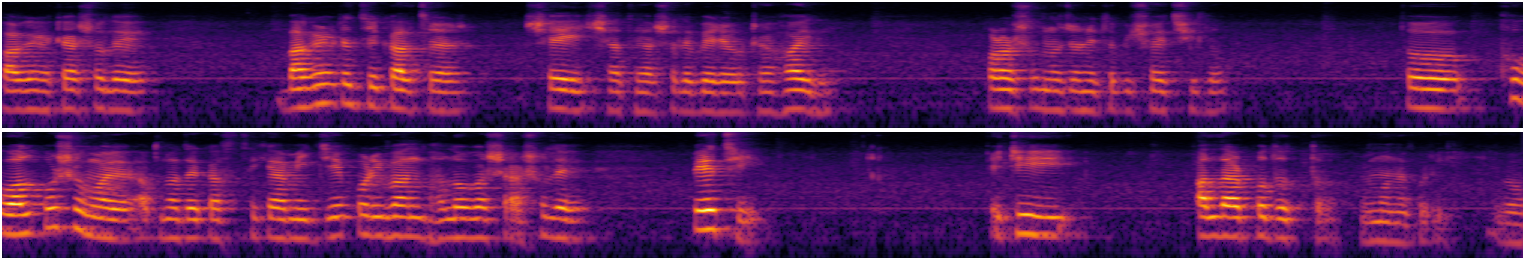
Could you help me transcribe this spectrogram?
বাগেরহাটে আসলে বাগেরহাটের যে কালচার সেই সাথে আসলে বেড়ে ওঠা হয়নি। পড়াশোনাজনিত বিষয় ছিল। তো খুব অল্প সময়ে আপনাদের কাছ থেকে আমি যে পরিমাণ ভালোবাসা আসলে পেয়েছি, এটি আল্লাহর প্রদত্ত, আমি মনে করি, এবং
